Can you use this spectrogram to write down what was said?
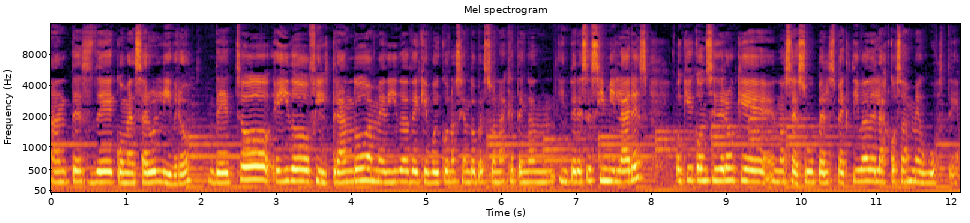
antes de comenzar un libro. De hecho, he ido filtrando a medida de que voy conociendo personas que tengan intereses similares o que considero que, no sé, su perspectiva de las cosas me guste.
